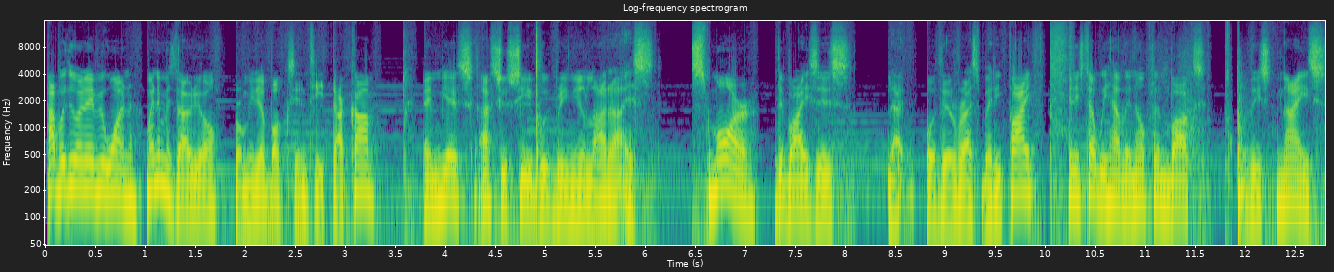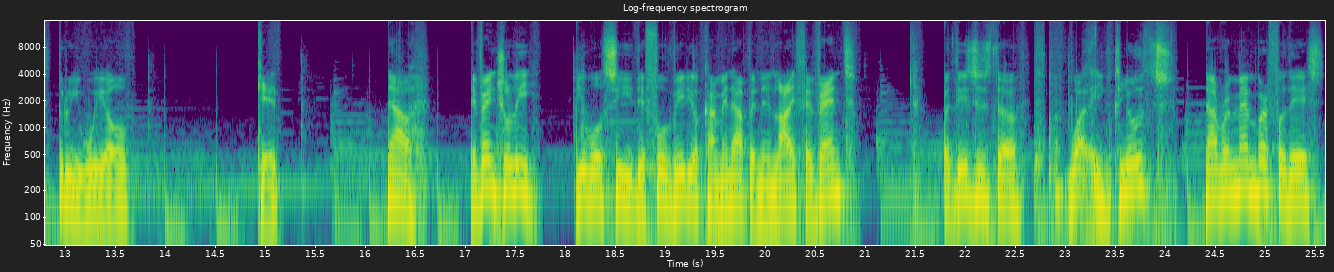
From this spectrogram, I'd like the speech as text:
How you doing everyone? My name is Dario from MediaBoxENT.com and yes, as you see, we bring you a lot of smart devices like for the Raspberry Pi. And instead we have an open box of this nice three-wheel kit. Now, eventually you will see the full video coming up in a live event. But this is the what includes. Now remember for this,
